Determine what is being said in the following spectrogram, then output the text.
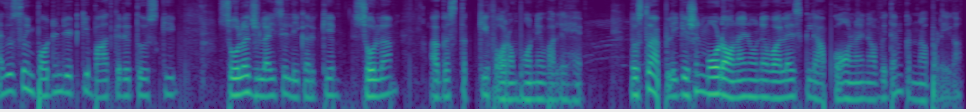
एंड दोस्तों इंपॉर्टेंट डेट की बात करें तो इसकी सोलह जुलाई से लेकर के सोलह अगस्त तक की फॉर्म होने वाले हैं। दोस्तों एप्लीकेशन मोड ऑनलाइन होने वाला है, इसके लिए आपको ऑनलाइन आवेदन करना पड़ेगा।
